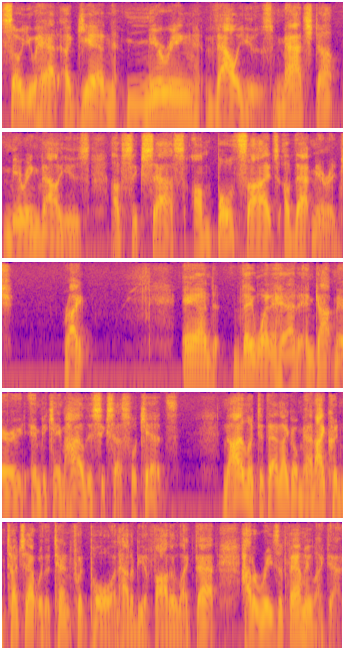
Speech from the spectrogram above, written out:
so you had, again, mirroring values, matched up mirroring values of success on both sides of that marriage, right? And they went ahead and got married and became highly successful kids. Now, I looked at that and I go, man, I couldn't touch that with a 10 foot pole on how to be a father like that, how to raise a family like that.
